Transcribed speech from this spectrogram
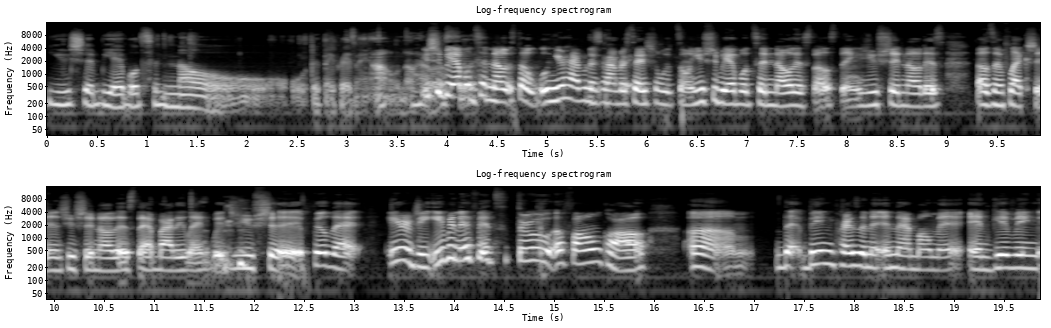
you should be able to know that they're present. I don't know how You should be able to know. So when you're having a conversation with someone, you should be able to notice those things. You should notice those inflections. You should notice that body language. you should feel that energy, even if it's through a phone call. Um, that being present in that moment and giving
